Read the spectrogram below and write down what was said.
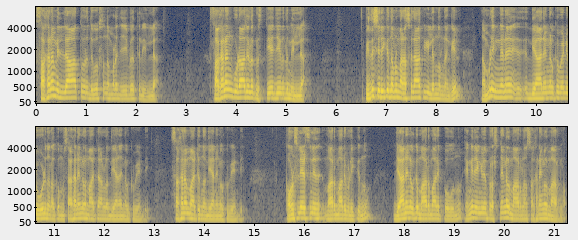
സഹനമില്ലാത്ത ഒരു ദിവസം നമ്മുടെ ജീവിതത്തിലില്ല. സഹനം കൂടാതെയുള്ള ക്രിസ്തീയ ജീവിതമില്ല. അപ്പം ഇത് ശരിക്കും നമ്മൾ മനസ്സിലാക്കിയില്ലെന്നുണ്ടെങ്കിൽ നമ്മളിങ്ങനെ ധ്യാനങ്ങൾക്ക് വേണ്ടി ഓടി നടക്കും സഹനങ്ങൾ മാറ്റാനുള്ള ധ്യാനങ്ങൾക്ക് വേണ്ടി സഹനം മാറ്റുന്ന ധ്യാനങ്ങൾക്ക് വേണ്ടി. കൗൺസിലേഴ്സിനെ മാറി മാറി വിളിക്കുന്നു ധ്യാനങ്ങൾക്ക് മാറി മാറി പോകുന്നു എങ്ങനെയെങ്കിലും പ്രശ്നങ്ങൾ മാറണം സഹനങ്ങൾ മാറണം.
